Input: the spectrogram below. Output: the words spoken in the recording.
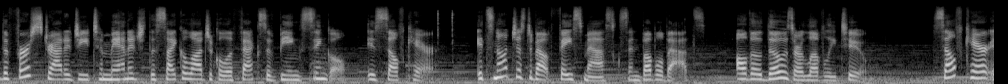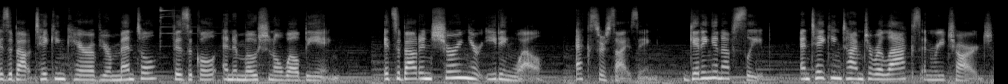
The first strategy to manage the psychological effects of being single is self-care. It's not just about face masks and bubble baths, although those are lovely too. Self-care is about taking care of your mental, physical, and emotional well-being. It's about ensuring you're eating well, exercising, getting enough sleep, and taking time to relax and recharge.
